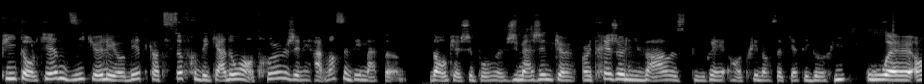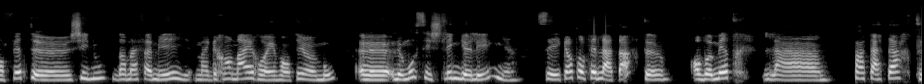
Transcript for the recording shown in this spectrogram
Puis Tolkien dit que les hobbits, quand ils s'offrent des cadeaux entre eux, généralement, c'est des matums. Donc, je sais pas, j'imagine qu'un très joli vase pourrait entrer dans cette catégorie. Ou euh, en fait, euh, chez nous, dans ma famille, ma grand-mère a inventé un mot. Euh, le mot, c'est schlingeling. C'est quand on fait de la tarte, on va mettre la pâte à tarte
